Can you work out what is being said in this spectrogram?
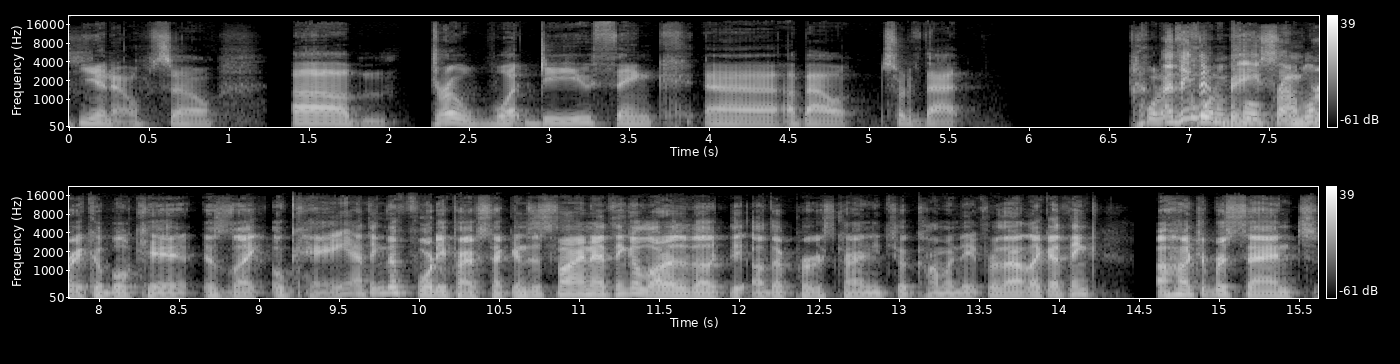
Mhm. you know, so um, Dro, what do you think uh, about sort of that? Quote- I think the base problem? unbreakable kit is like okay. I think the 45 seconds is fine. I think a lot of the like the other perks kind of need to accommodate for that. Like I think 100%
